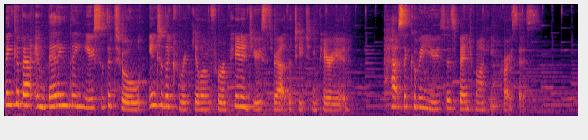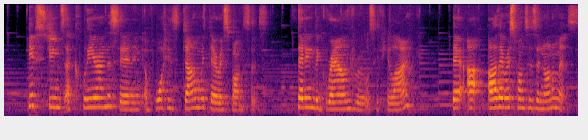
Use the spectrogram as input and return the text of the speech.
Think about embedding the use of the tool into the curriculum for repeated use throughout the teaching period. Perhaps it could be used as a benchmarking process. Give students a clear understanding of what is done with their responses, setting the ground rules if you like. There are, are their responses anonymous?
